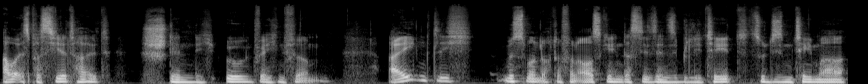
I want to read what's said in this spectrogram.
Aber es passiert halt ständig irgendwelchen Firmen. Eigentlich müsste man doch davon ausgehen, dass die Sensibilität zu diesem Thema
